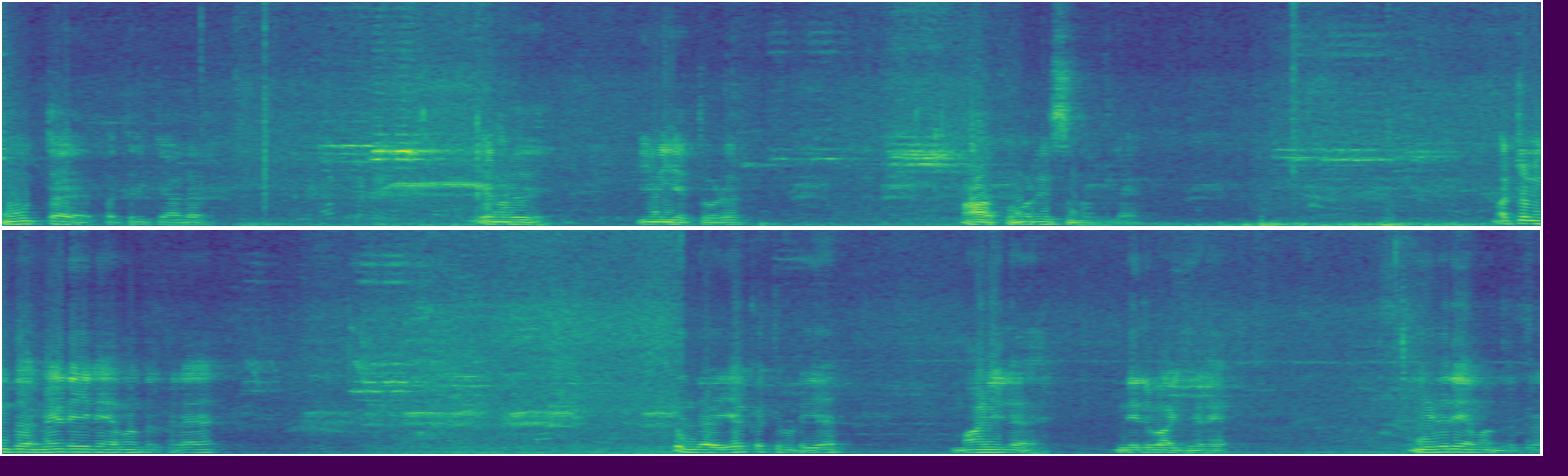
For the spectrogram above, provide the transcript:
மூத்த பத்திரிகையாளர் எனது இனிய தோழர் ஆ. குமரேசன் அவர்களே. மற்றும் இந்த மேடையிலே அமர்ந்திருக்கிற இந்த இயக்கத்தினுடைய மாநில நிர்வாகிகளே எதிரே அமர்ந்திருக்கிற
